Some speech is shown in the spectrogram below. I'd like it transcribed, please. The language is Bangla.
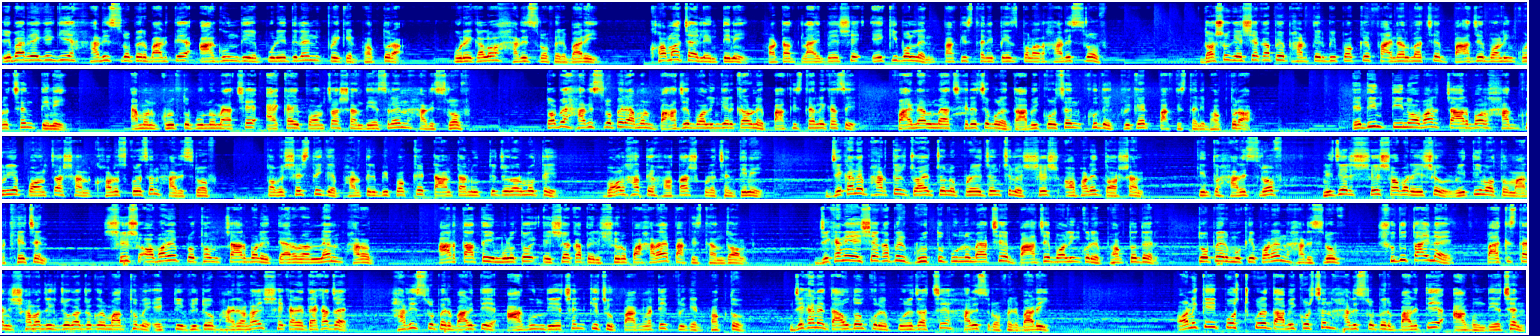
এবার রেগে গিয়ে হারিস রফের বাড়িতে আগুন দিয়ে পুড়িয়ে দিলেন ক্রিকেট ভক্তরা। পুড়ে গেল হারিস রফের বাড়ি। ক্ষমা চাইলেন তিনি। হঠাৎ লাইভে এসে এ কি বললেন পাকিস্তানি পেস বোলার হারিস রফ? দর্শক এশিয়া কাপে ভারতের বিপক্ষে ফাইনাল ম্যাচে বাজে বোলিং করেছেন তিনি। এমন গুরুত্বপূর্ণ ম্যাচে একাই পঞ্চাশ রান দিয়েছিলেন হারিস রফ। তবে হারিস রফের এমন বাজে বোলিংয়ের কারণে পাকিস্তানের কাছে ফাইনাল ম্যাচ হেরেছে বলে দাবি করছেন খুদে ক্রিকেট পাকিস্তানি ভক্তরা। এদিন তিন ওভার চার বল, হাত ঘুরিয়ে পঞ্চাশ রান খরচ করেছেন হারিস রফ। তবে শেষ দিকে ভারতের বিপক্ষে টান টান উত্তেজনার মধ্যে বল হাতে হতাশ করেছেন তিনি। যেখানে ভারতের জয়ের জন্য প্রয়োজন ছিল শেষ ওভারে দশ রান, কিন্তু হারিস রফ নিজের শেষ ওভারে এসেও রীতিমতো মার খেয়েছেন। শেষ ওভারে প্রথম চার বলে তেরো রান নেন ভারত, আর তাতেই মূলত এশিয়া কাপের শিরোপা হারায় পাকিস্তান দল। যেখানে এশিয়া কাপের গুরুত্বপূর্ণ ম্যাচে বাজে বোলিং করে ভক্তদের তোপের মুখে পড়েন হারিস রুফ। শুধু তাই নয়, পাকিস্তানি সামাজিক যোগাযোগের মাধ্যমে একটি ভিডিও ভাইরাল হয়, সেখানে দেখা যায় হারিস রুফের বাড়িতে আগুন দিয়েছেন কিছু পাগলাটিক ক্রিকেট ভক্ত, যেখানে দাউ দাউ করে পুড়ে যাচ্ছে হারিস রুফের বাড়ি। অনেকেই পোস্ট করে দাবি করছেন হারিস রুফের বাড়িতে আগুন দিয়েছেন।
